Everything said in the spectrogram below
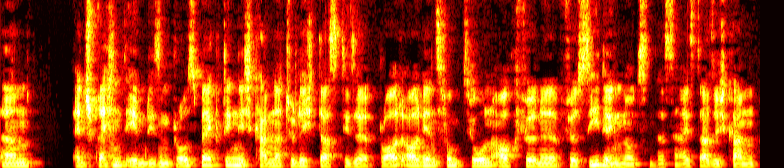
ähm, entsprechend eben diesem Prospecting. Ich kann natürlich das, diese Broad Audience Funktion auch für eine, für Seeding nutzen. Das heißt also, ich kann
